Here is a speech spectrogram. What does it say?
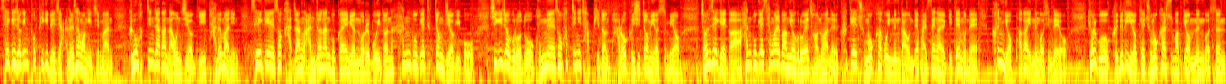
세계적인 토픽이 되지 않을 상황이지만 그 확진자가 나온 지역이 다름 아닌 세계에서 가장 안전한 국가의 면모를 보이던 한국의 특정 지역이고 시기적으로도 국 내에서 확진이 잡히던 바로 그 시점이었으며 전 세계가 한국의 생활 방역으로의 전환을 크게 주목하고 있는 가운데 발생하였기 때문에 큰 여파가 있는 것인데요. 결국 그들이 이렇게 주목할 수밖에 없는 것은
